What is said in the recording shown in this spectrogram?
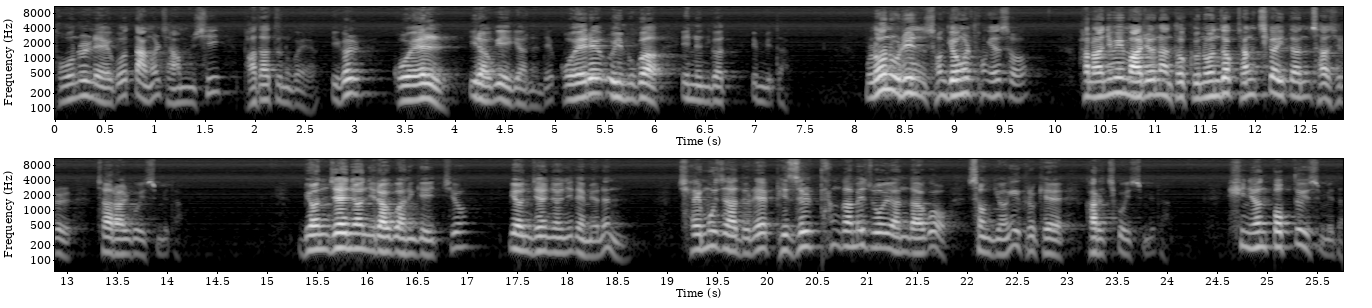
돈을 내고 땅을 잠시 받아두는 거예요. 이걸 고엘이라고 얘기하는데 고엘의 의무가 있는 것입니다. 물론 우리는 성경을 통해서 하나님이 마련한 더 근원적 장치가 있다는 사실을 잘 알고 있습니다. 면제년이라고 하는 게 있죠. 면제년이 되면은 채무자들의 빚을 탕감해 주어야 한다고 성경이 그렇게 가르치고 있습니다. 희년법도 있습니다.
